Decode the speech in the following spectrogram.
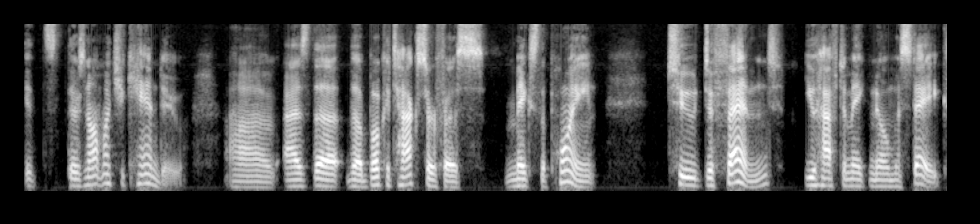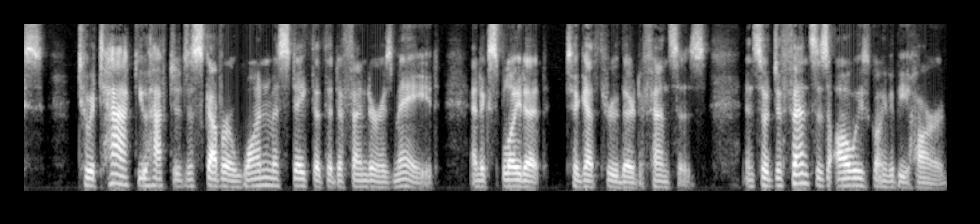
it's there's not much you can do. Uh, as the the book Attack Surface makes the point, to defend you have to make no mistakes. To attack, you have to discover one mistake that the defender has made and exploit it to get through their defenses. And so defense is always going to be hard.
